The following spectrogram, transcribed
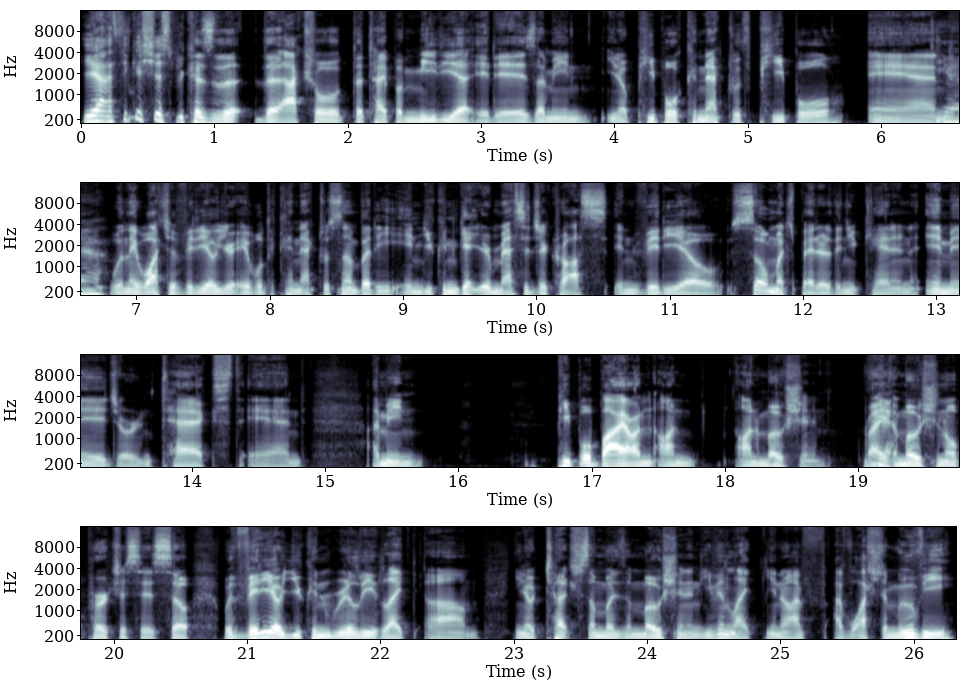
Yeah, I think it's just because of the the actual the type of media it is. I mean, you know, people connect with people and yeah. when they watch a video, you're able to connect with somebody and you can get your message across in video so much better than you can in an image or in text and I mean, people buy on on on emotion right? Yeah. Emotional purchases. So with video, you can really like, um, you know, touch somebody's emotion. And even like, you know, I've, I've watched a movie.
